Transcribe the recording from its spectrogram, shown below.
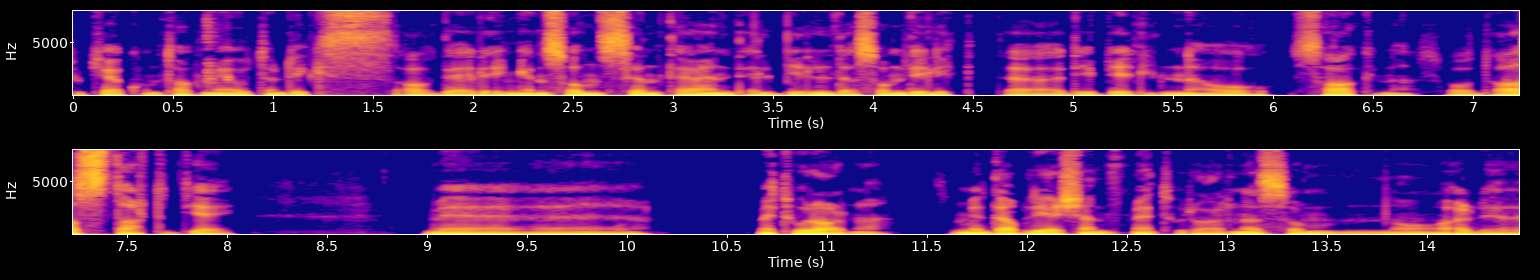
tok jeg kontakt med utenriksavdelingen. Sånn sendte jeg en del bilder som de likte, de bildene og sakene. Så da startet jeg med, med Tor Arne. Men da ble jeg kjent med Tor Arne, som nå er det,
